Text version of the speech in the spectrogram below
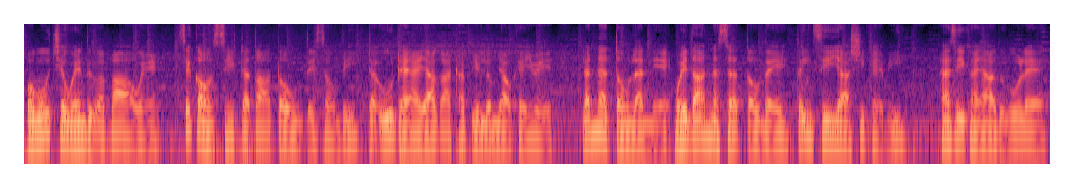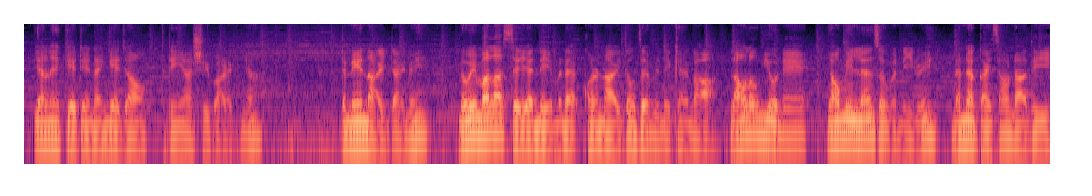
ဗိုလ်မှူးချစ်ဝင်းသူအပါအဝင်စစ်ကောင်စီတပ်သား၃ဦးသေဆုံးပြီးတဦးဒဏ်ရာရကထွက်ပြေးလွတ်မြောက်ခဲ့၍လက်နက်၃လက်နှင့်ငွေသား23သိန်းသိမ်းဆည်းရရှိခဲ့ပြီးဖမ်းဆီးခံရသူကိုလည်းပြန်လည်ကယ်တင်နိုင်ခဲ့ကြောင်းသတင်းရရှိပါရခင်ဗျာတနင်္သာရီတိုင်းတွင် နိုဝင်ဘာလ10ရက်နေ့မနက်9:30မိနစ်ခန့်ကလောင်းလုံးမြို့နယ်ညောင်မင်းလန်းစုံအနီးတွင်လက်နက်ကင်ဆောင်ထားသည့်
